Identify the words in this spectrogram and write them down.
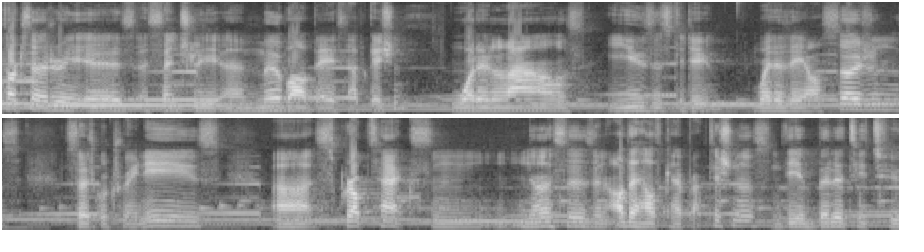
Touch Surgery is essentially a mobile-based application what it allows users to do, whether they are surgeons, surgical trainees, uh, scrub techs and nurses and other healthcare practitioners, the ability to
